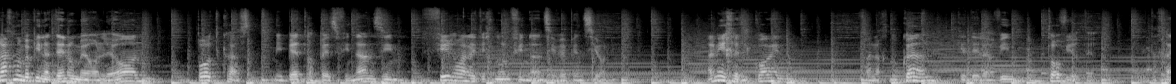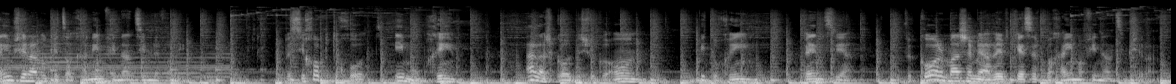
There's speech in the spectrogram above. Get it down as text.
אנחנו בפינתנו מהון להון, פודקאסט מבית רפז פיננסים, פירמה לתכנון פיננסי ופנסיוני. אני חזי כהן, ואנחנו כאן כדי להבין טוב יותר את החיים שלנו כצרכנים פיננסיים לבנים. בשיחות פתוחות עם מומחים על השקעות בשוק ההון, פיתוחים, פנסיה וכל מה שמערב כסף בחיים הפיננסיים שלנו.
